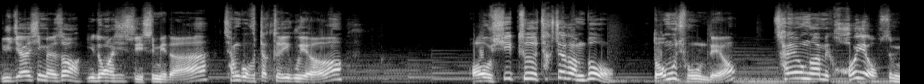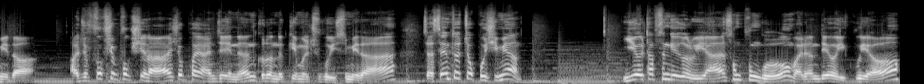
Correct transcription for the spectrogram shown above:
유지하시면서 이동하실 수 있습니다. 참고 부탁드리고요. 어우, 시트 착자감도 너무 좋은데요? 사용감이 거의 없습니다. 아주 푹신푹신한 소파에 앉아있는 그런 느낌을 주고 있습니다. 자, 센터 쪽 보시면 2열 탑승객을 위한 송풍구 마련되어 있고요.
